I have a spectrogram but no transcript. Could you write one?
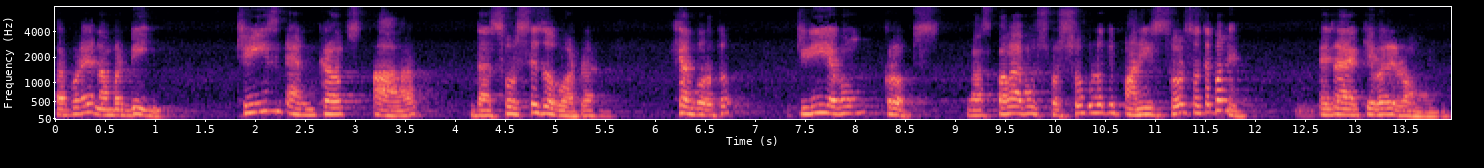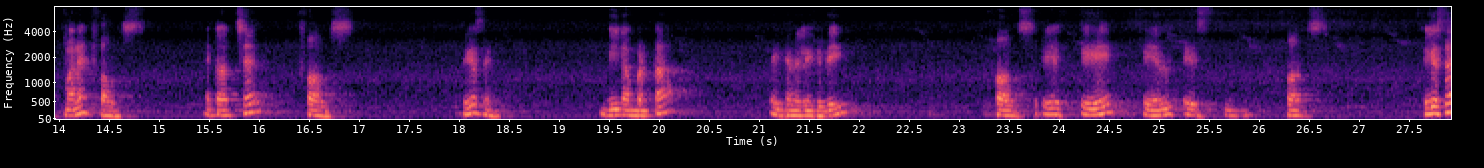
তারপরে number B trees and crops are the sources of water খেয়াল করো তো ট্রি এবং ক্রপস গাছপালা এবং শস্যগুলো কি পানির সোর্স হতে পারে? এটা একেবারে রং মানে ফলস এটা হচ্ছে ফলস ঠিক আছে? বি নাম্বারটা এখানে লিখে দিই। False F A L S false ঠিক আছে?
